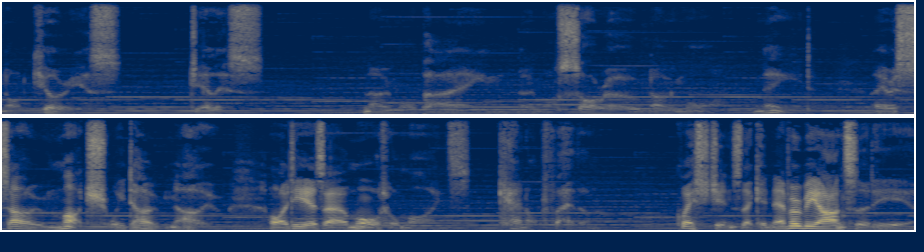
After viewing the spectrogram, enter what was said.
not curious? Jealous? No more pain, no more sorrow, no more need. There is so much we don't know. Ideas our mortal minds cannot fathom. Questions that can never be answered here.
